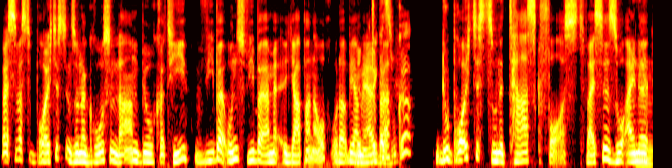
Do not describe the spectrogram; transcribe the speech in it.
Weißt du, was du bräuchtest in so einer großen, lahmen Bürokratie, wie bei uns, wie bei Amer Japan auch oder wie Amerika? Bazooka? Du bräuchtest so eine Taskforce, weißt du, so eine, mhm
